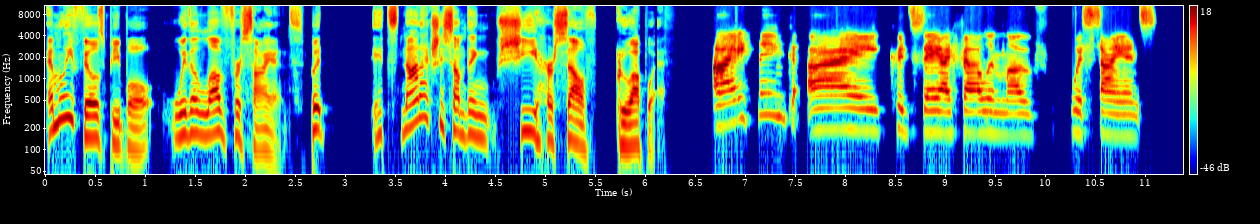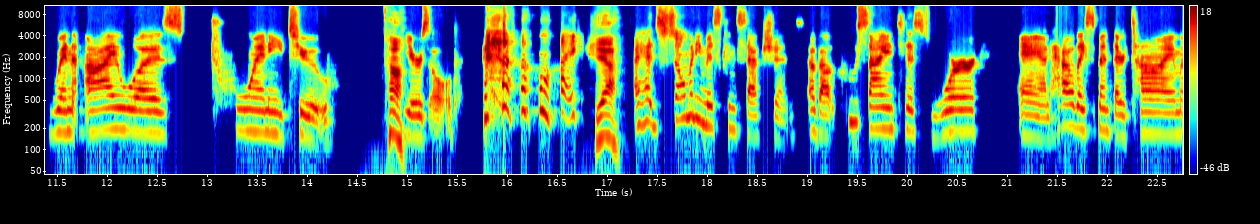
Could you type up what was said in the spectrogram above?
Emily fills people with a love for science, but it's not actually something she herself grew up with. I think I could say I fell in love with science when I was 22 Huh. years old. like, Yeah. I had so many misconceptions about who scientists were and how they spent their time.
